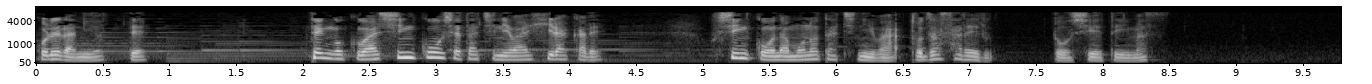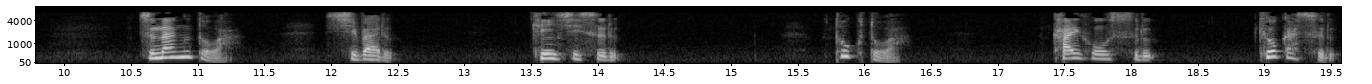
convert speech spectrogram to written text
これらによって、天国は信仰者たちには開かれ、不信仰な者たちには閉ざされると教えています。つなぐとは、縛る、禁止する。解くとは、解放する、許可する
